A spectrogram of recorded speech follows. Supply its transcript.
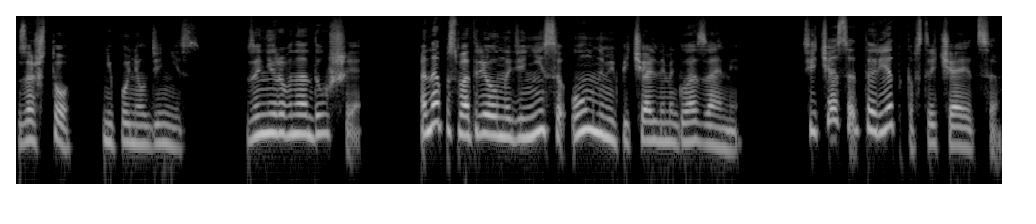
За что? не понял Денис. За неравнодушие. Она посмотрела на Дениса умными печальными глазами. Сейчас это редко встречается.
